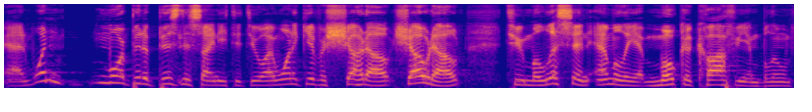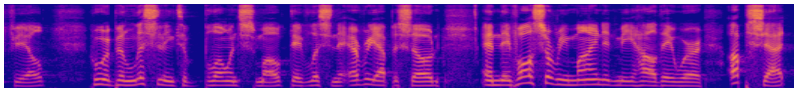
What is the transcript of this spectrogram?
And one more bit of business I need to do. I want to give a shout out, shout out to Melissa and Emily at Mocha Coffee in Bloomfield, who have been listening to Blow and Smoke. They've listened to every episode, and they've also reminded me how they were upset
